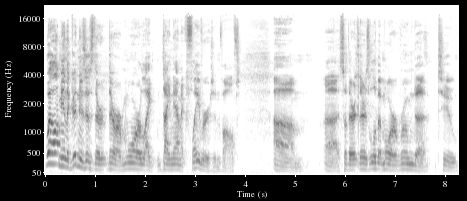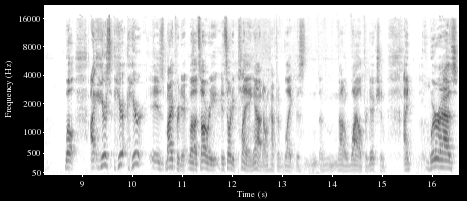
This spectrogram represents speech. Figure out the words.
Well, I mean, the good news is there there are more like dynamic flavors involved. Um, uh, so there there's a little bit more room to to. Well, I here's here here is my predict. Well, it's already it's already playing out. I don't have to like this. Not a wild prediction. I whereas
